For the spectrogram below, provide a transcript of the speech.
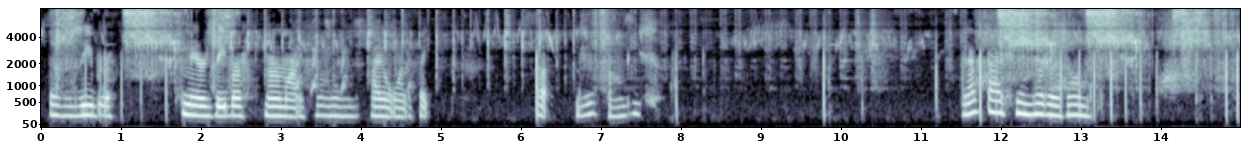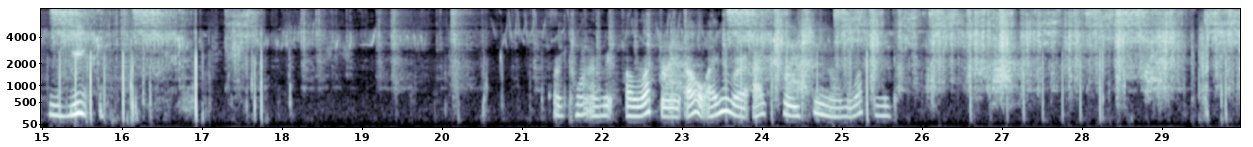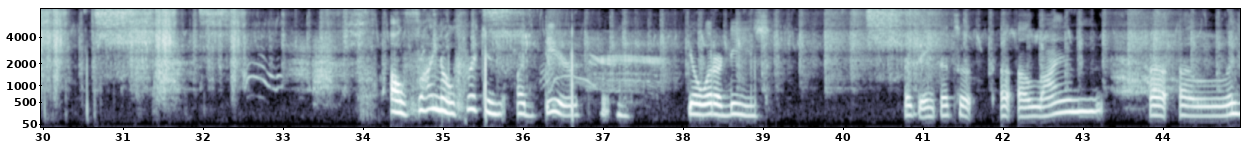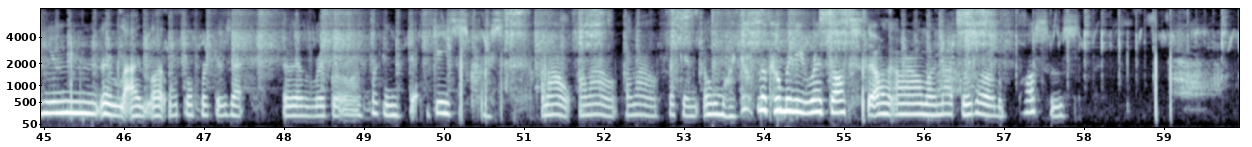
There's a zebra. Come here, zebra. Never mind. I don't want. I don't want to fight. Uh, these zombies. And after I see another zombie. Yeet. Or come on, a leopard. Oh, I never actually seen a leopard. Oh, rhino, freaking a deer. Yo, what are these? I think that's a a, a lion, a a lion. A, a, what the frick is that? I have a regular one. Freaking Jesus Christ! I'm out. I'm out. I'm out. Freaking! Oh my! Look how many red dots there are, are on my map. Those are the bosses.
